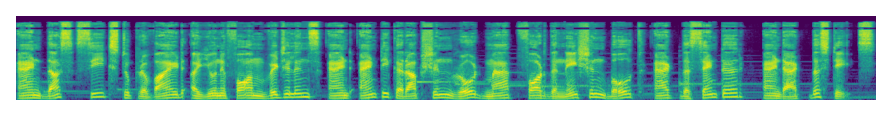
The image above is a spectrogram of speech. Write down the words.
and thus seeks to provide a uniform vigilance and anti-corruption roadmap for the nation both at the center and at the states.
